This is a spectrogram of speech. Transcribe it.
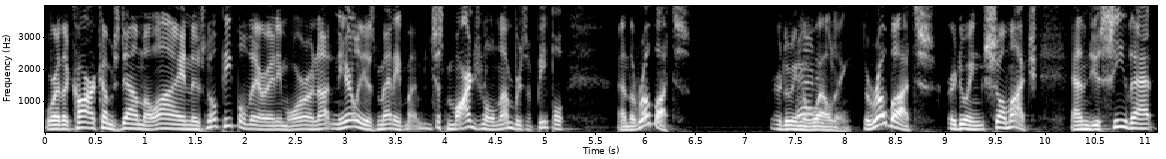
where the car comes down the line, there's no people there anymore, or not nearly as many, just marginal numbers of people, and the robots are doing the welding. The robots are doing so much, and you see that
